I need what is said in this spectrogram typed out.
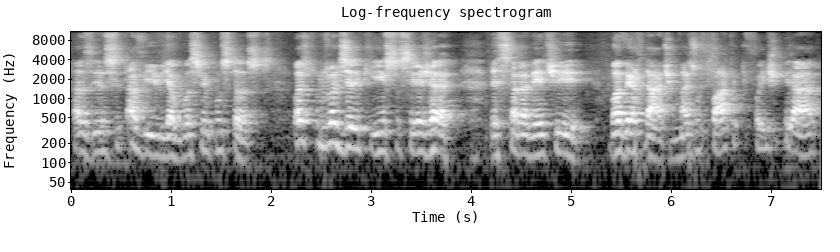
às vezes, você está vivo em algumas circunstâncias. Mas não vou dizer que isso seja necessariamente uma verdade, mas o fato é que foi inspirado,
